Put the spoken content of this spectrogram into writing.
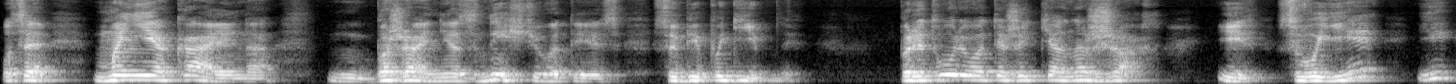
Оце маніакальне бажання знищувати собі подібних, перетворювати життя на жах і своє, і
